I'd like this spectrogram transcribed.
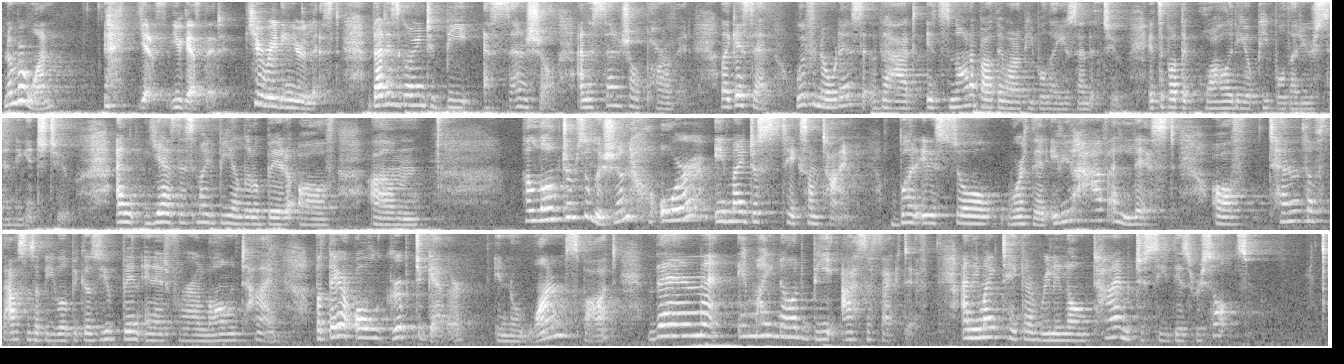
Number one, yes, you guessed it, curating your list. That is going to be essential, an essential part of it. Like I said, we've noticed that it's not about the amount of people that you send it to. It's about the quality of people that you're sending it to. And yes, this might be a little bit of um, a long-term solution, or it might just take some time. But it is so worth it. If you have a list of tens of thousands of people because you've been in it for a long time, but they're all grouped together in one spot, then it might not be as effective and it might take a really long time to see these results.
